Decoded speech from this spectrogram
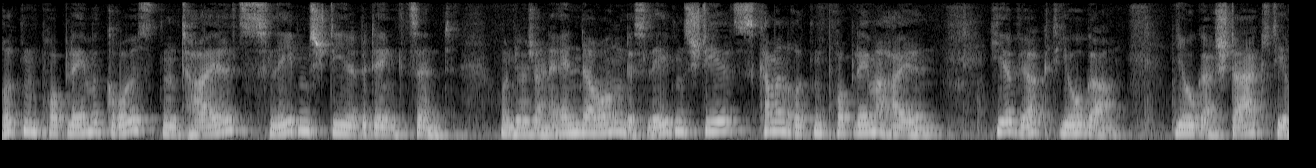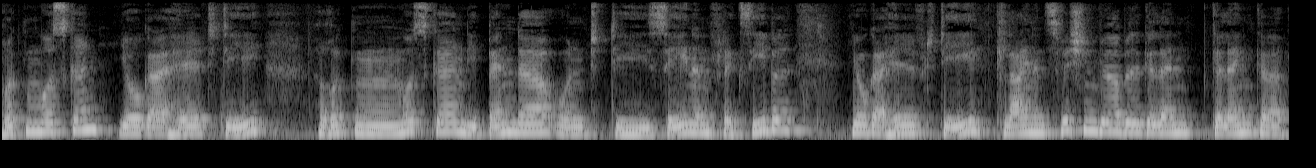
Rückenprobleme größtenteils lebensstilbedingt sind. Und durch eine Änderung des Lebensstils kann man Rückenprobleme heilen. Hier wirkt Yoga. Yoga stärkt die Rückenmuskeln, Yoga hält die Rückenmuskeln, die Bänder und die Sehnen flexibel. Yoga hilft die kleinen Zwischenwirbelgelenke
